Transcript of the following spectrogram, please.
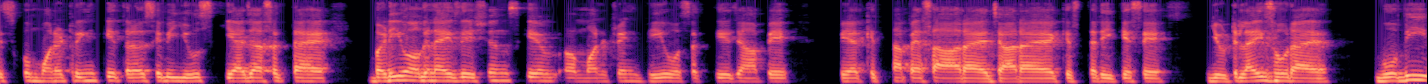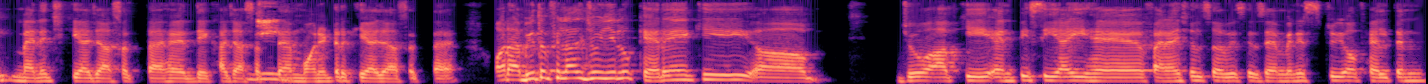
इसको मॉनिटरिंग की तरह से भी यूज़ किया जा सकता है। बड़ी ऑर्गेनाइजेशंस के मॉनिटरिंग भी हो सकती है जहाँ पे भैया कितना पैसा आ रहा है जा रहा है किस तरीके से यूटिलाइज हो रहा है वो भी मैनेज किया जा सकता है देखा जा सकता है मॉनिटर किया जा सकता है। और अभी तो फ़िलहाल जो ये लोग कह रहे हैं कि जो आपकी एनपीसीआई है फाइनेंशियल सर्विसेज़ है ministry of health and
